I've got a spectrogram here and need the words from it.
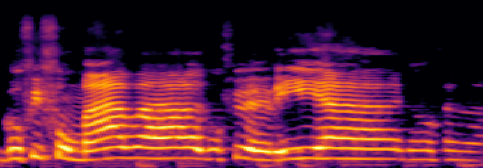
Goofy fumaba, Goofy bebía. ¿Cómo se llama?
